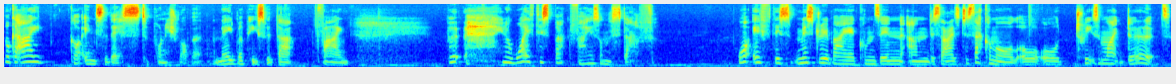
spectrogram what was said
Look, I got into this to punish Robert. I made my peace with that. Fine. But, you know, what if this backfires on the staff? What if this mystery buyer comes in and decides to sack them all or, or treats them like dirt?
